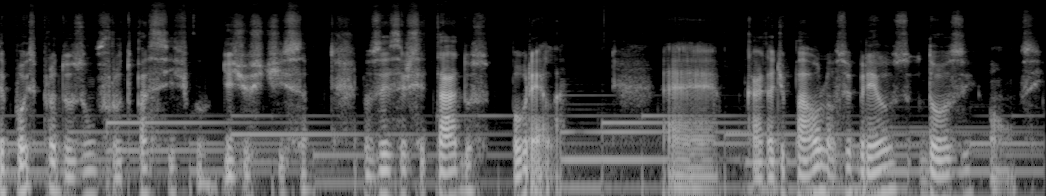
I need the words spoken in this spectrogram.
depois produz um fruto pacífico de justiça nos exercitados por ela. É, carta de Paulo aos Hebreus 12, 11.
